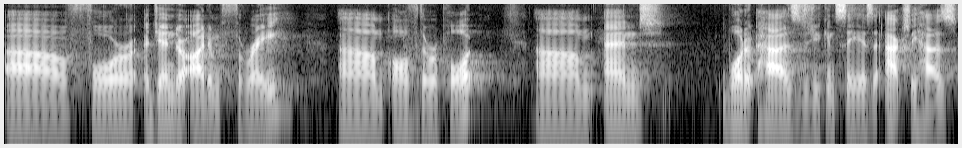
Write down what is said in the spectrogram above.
uh, for agenda item three um, of the report. Um, and what it has, as you can see, is it actually has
